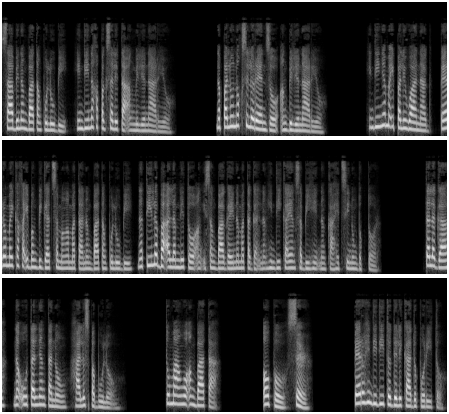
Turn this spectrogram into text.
sabi ng batang pulubi, hindi nakapagsalita ang milyonaryo. Napalunok si Lorenzo, ang bilyonaryo. Hindi niya maipaliwanag, pero may kakaibang bigat sa mga mata ng batang pulubi na tila ba alam nito ang isang bagay na matagal nang hindi kayang sabihin ng kahit sinong doktor. Talaga, nautal niyang tanong, halos pabulong. Tumango ang bata. Opo, sir. Pero hindi dito delikado po rito.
